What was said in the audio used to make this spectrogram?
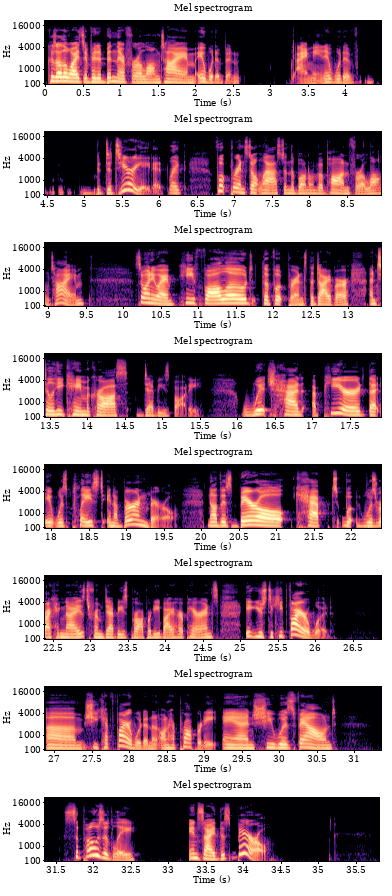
Because otherwise, if it had been there for a long time, it would have been, I mean, it would have deteriorated. Like, footprints don't last in the bottom of a pond for a long time. So, anyway, he followed the footprints, the diver, until he came across Debbie's body, which had appeared that it was placed in a burn barrel. Now, this barrel kept, was recognized from Debbie's property by her parents. It used to keep firewood. Um, she kept firewood in it on her property, and she was found supposedly inside this barrel.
